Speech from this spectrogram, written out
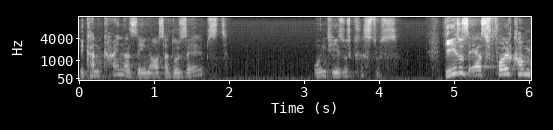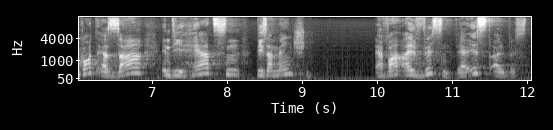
die kann keiner sehen, außer du selbst und Jesus Christus. Jesus, er ist vollkommen Gott. Er sah in die Herzen dieser Menschen. Er war allwissend. Er ist allwissend.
